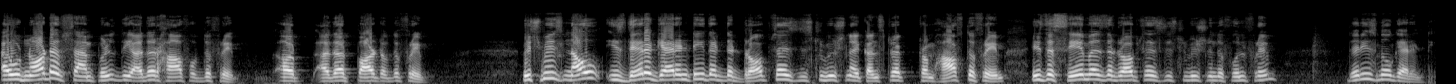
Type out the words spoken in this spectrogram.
I would not have sampled the other half of the frame or other part of the frame which means now is there a guarantee that the drop size distribution I construct from half the frame is the same as the drop size distribution in the full frame there is no guarantee.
